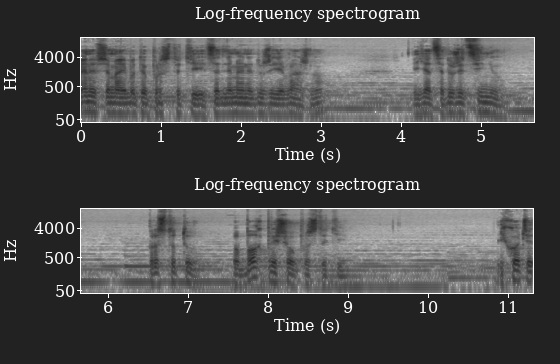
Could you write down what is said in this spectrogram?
У мене все має бути в простоті, і це для мене дуже є важно. І я це дуже ціню. Простоту. Бо Бог прийшов в простоті і хоче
